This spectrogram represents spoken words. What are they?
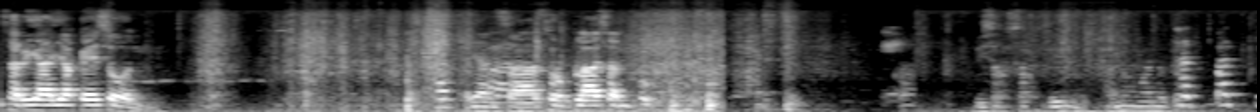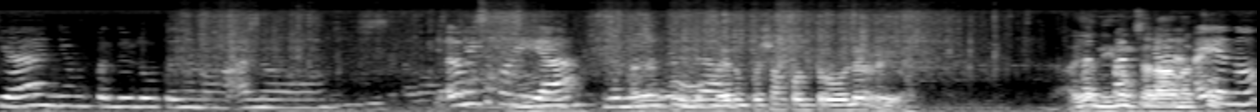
Sariaya, Quezon. Ayan, sa surplasan po. Bisaksak din. Anong ano to? Hotpot yan, yung pagluluto ng mga ano... Alam mo yung sa Korea? Ganun Ayan po, ganda. meron pa siyang controller eh. Ayan, Hotpot ninong, yan. salamat po. Ayan oh.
